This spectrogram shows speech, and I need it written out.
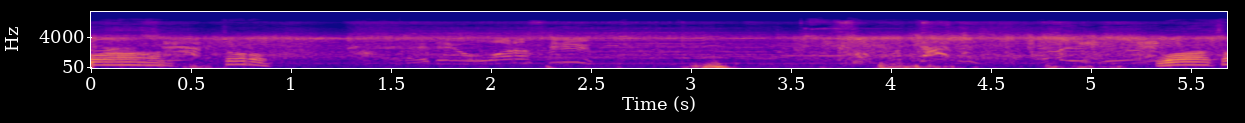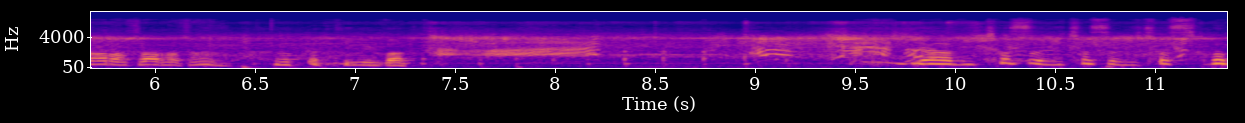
와, 쩔어. 와, 쩔어, 쩔어, 쩔어. 딜봐. 야, 미쳤어, 미쳤어, 미쳤어.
